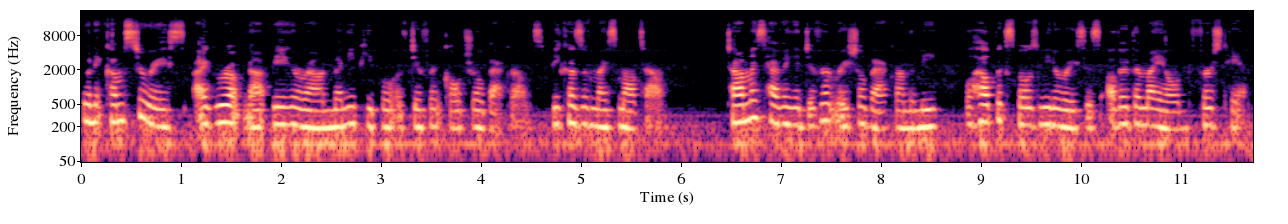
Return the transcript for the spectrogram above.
When it comes to race, I grew up not being around many people of different cultural backgrounds because of my small town. Thomas having a different racial background than me will help expose me to races other than my own firsthand.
